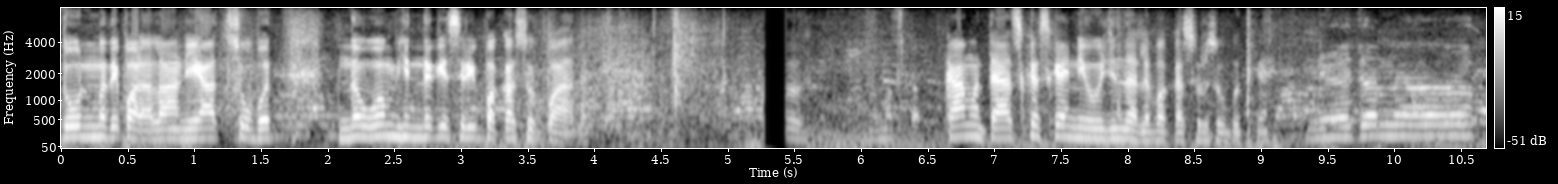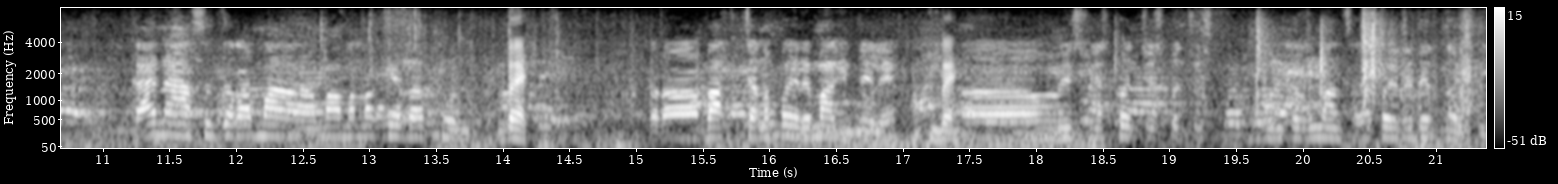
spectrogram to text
दोन मध्ये पळाला आणि आज सोबत नवम हिंद केसरी बकासूर पळाला. नमस्कार. काय म्हणताय? आज कसं काय नियोजन झालं बकासूर सोबत काय? नियोजन काय नाही असं जरा मा मामाला केला फोन. बर. तर अं, बाकीच्यांना पैरे मागितलेले. बर. अं, वीस वीस पंचवीस पंचवीस फोन करून माणसाला पैरे देत नव्हती.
